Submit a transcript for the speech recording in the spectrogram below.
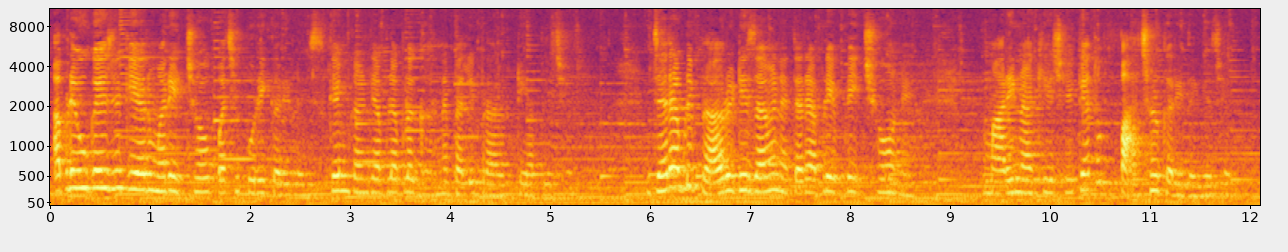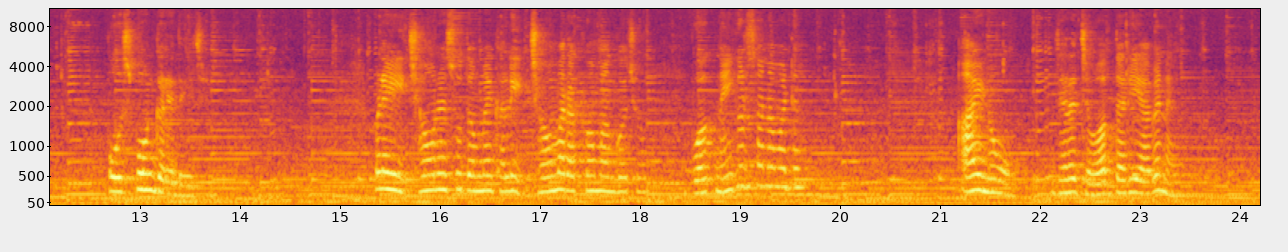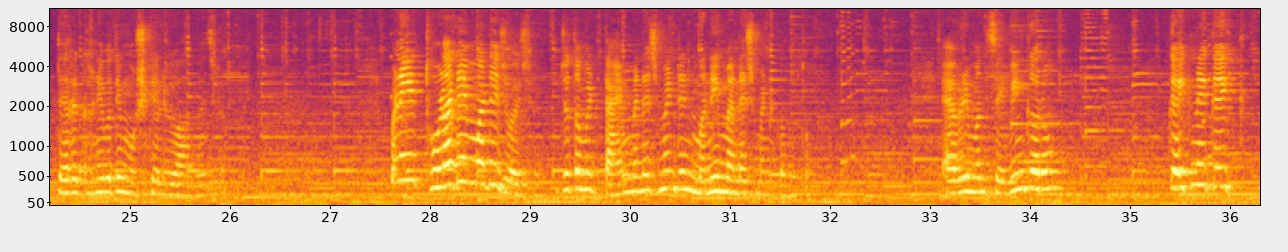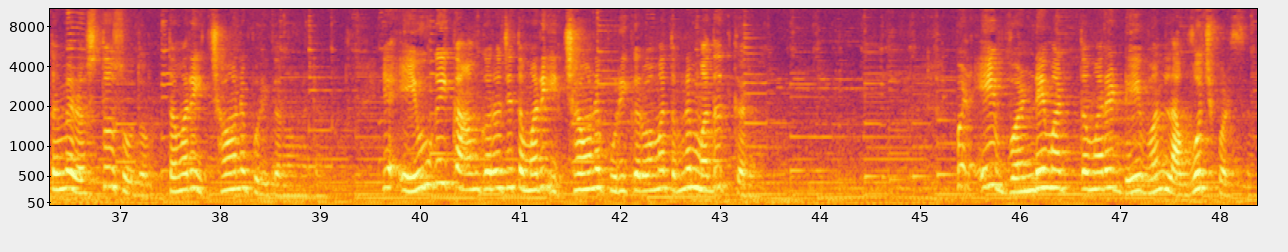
આપણે એવું કહીએ છીએ કે યાર મારી ઈચ્છાઓ પછી પૂરી કરી લઈશ. કેમ? કારણ કે આપણે આપણા ઘરને પહેલી પ્રાયોરિટી આપીએ છીએ જ્યારે આપણી પ્રાયોરિટીઝ આવે ને, ત્યારે આપણે આપણી ઈચ્છાઓને મારી નાખીએ છીએ કે તો પાછળ કરી દઈએ છીએ. પોસ્ટપોન કરી દઈએ છીએ. પણ એ ઈચ્છાઓને શું તમે ખાલી ઈચ્છાઓમાં રાખવા માંગો છો? વર્ક નહીં કરશો એના માટે? આઈ નો જ્યારે જવાબદારી આવે ને, ત્યારે ઘણી બધી મુશ્કેલીઓ આવે છે. પણ એ થોડા ટાઈમ માટે જ હોય છે. જો તમે time management and money management કરો તો. એવરી મંથ સેવિંગ કરો. કંઈક ને કંઈક તમે રસ્તો શોધો તમારી ઈચ્છાઓને પૂરી કરવા માટે. યા એવું કંઈ કામ કરો જે તમારી ઈચ્છાઓને પૂરી કરવામાં તમને મદદ કરે? પણ એ વન ડેમાં તમારે ડે વન લાવવો જ પડશે.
